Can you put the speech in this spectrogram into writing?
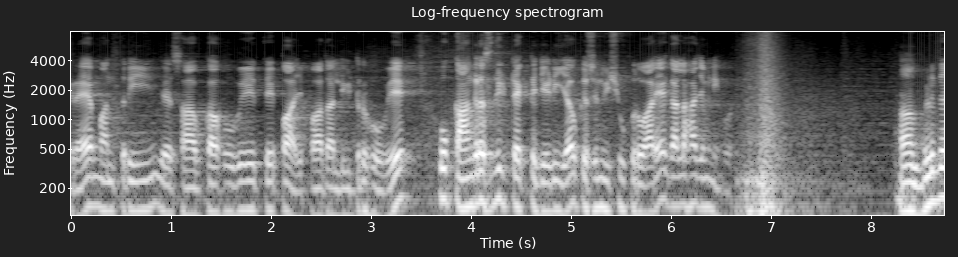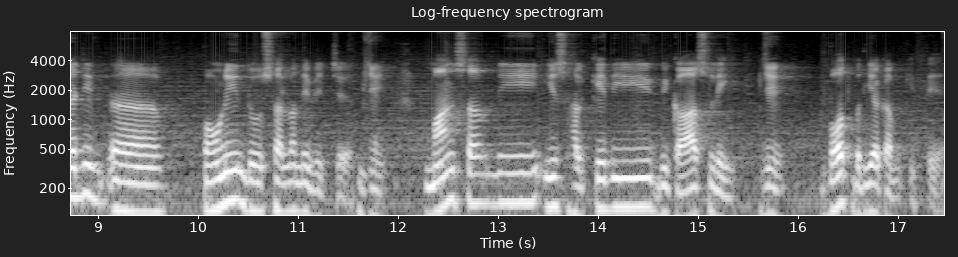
ਗ੍ਰਹਿ ਮੰਤਰੀ ਸਾਬਕਾ ਹੋਵੇ ਤੇ ਭਾਜਪਾ ਦਾ ਲੀਡਰ ਹੋਵੇ ਉਹ ਕਾਂਗਰਸ ਦੀ ਟਿਕਟ ਜਿਹੜੀ ਆ ਉਹ ਕਿਸੇ ਨੂੰ ਇਸ਼ੂ ਕਰਵਾ ਰਿਹਾ ਗੱਲ ਹਜਮ ਨਹੀਂ ਹੋ ਰਹੀ। ਹਾਂ ਬਿਲਕੁਲ ਜੀ ਪੌਣੇ 2 ਸਾਲਾਂ ਦੇ ਵਿੱਚ ਜੀ। ਮਾਨ ਸਾਹਿਬ ਨੇ ਇਸ ਹਲਕੇ ਦੀ ਵਿਕਾਸ ਲਈ ਜੀ। ਬਹੁਤ ਵਧੀਆ ਕੰਮ ਕੀਤੇ ਆ।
